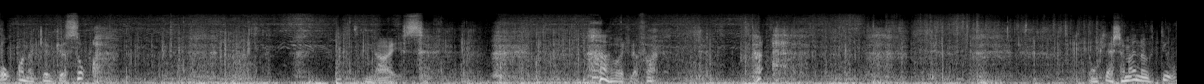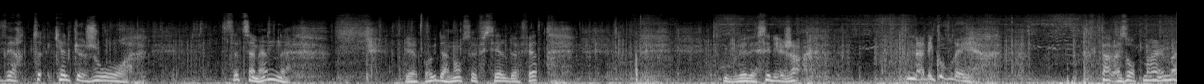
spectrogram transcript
Oh, on a quelques sauts. Nice. Ça va être le fun. Donc la chamane a été ouverte quelques jours cette semaine. Il n'y a pas eu d'annonce officielle de fête. Ils voulaient laisser les gens la découvrir par eux autres mêmes.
